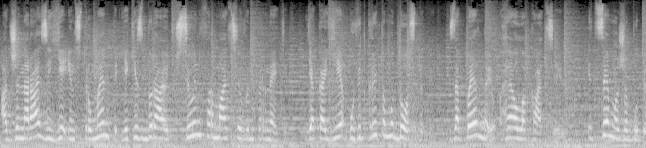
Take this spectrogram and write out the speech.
Адже наразі є інструменти, які збирають всю інформацію в інтернеті, яка є у відкритому доступі за певною геолокацією. І це може бути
